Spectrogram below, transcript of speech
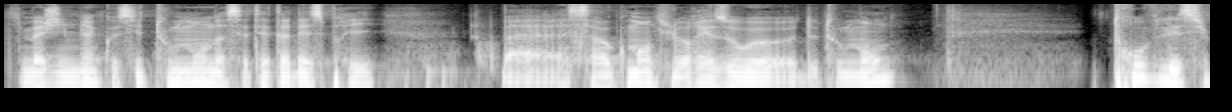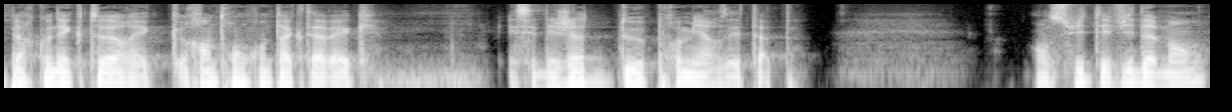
T'imagines bien que si tout le monde a cet état d'esprit, bah, ça augmente le réseau euh, de tout le monde. Trouve les super connecteurs et rentre en contact avec. Et c'est déjà deux premières étapes. Ensuite, évidemment,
